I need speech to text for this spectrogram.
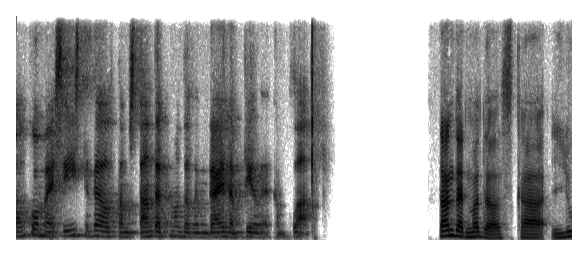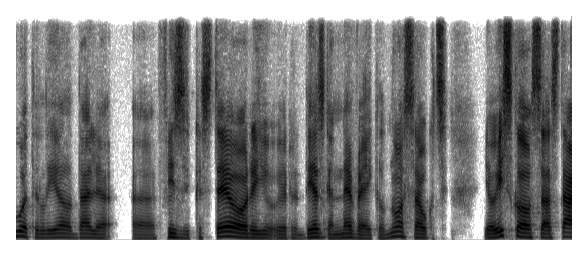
un ko mēs īsti vēl tam standarta modelim gaidām, pieliekam klāt? Standarta modelis, kā ļoti liela daļa uh, fizikas teoriju, ir diezgan neveikli nosaukts. Jo izklausās tā,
